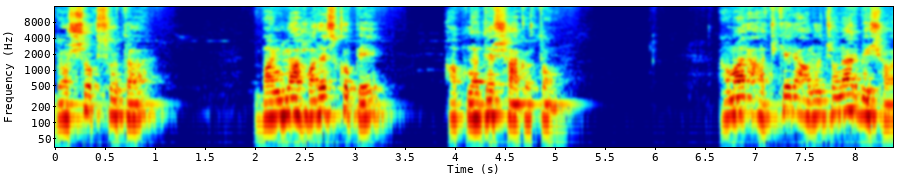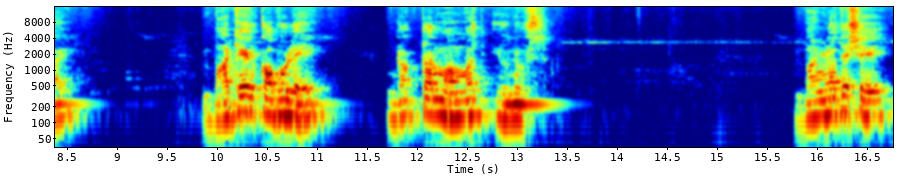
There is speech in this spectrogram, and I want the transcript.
দর্শক শ্রোতা, বাংলা হরেস্কোপে আপনাদের স্বাগতম। আমার আজকের আলোচনার বিষয়, বাঘের কবলে ডক্টর মোহাম্মদ ইউনুস। বাংলাদেশে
